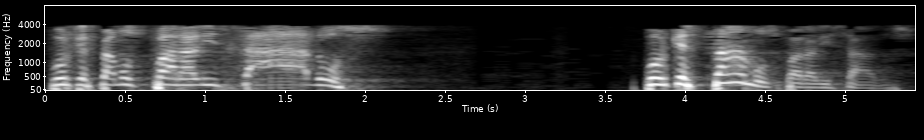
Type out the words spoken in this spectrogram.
Porque estamos paralizados. Porque estamos paralizados.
